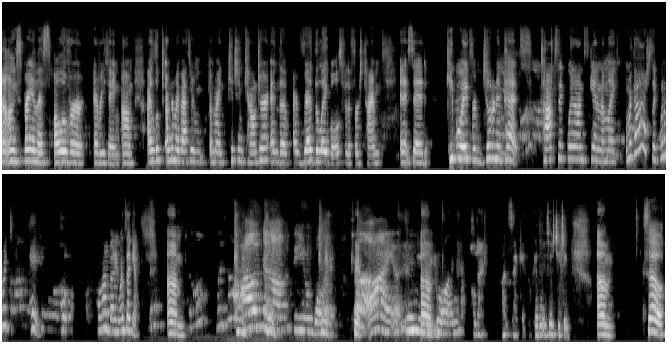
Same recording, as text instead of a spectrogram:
I'm spraying this all over everything. Um, I looked under my bathroom, uh, my kitchen counter, and the I read the labels for the first time, and it said, "Keep away from children and pets. Toxic when on skin." And I'm like, "Oh my gosh! Like, what am I? Hey, hold, hold on, buddy, one second. Um, come here, come here, come here. Um, hold on, one second. Okay, let me finish teaching. Um, so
